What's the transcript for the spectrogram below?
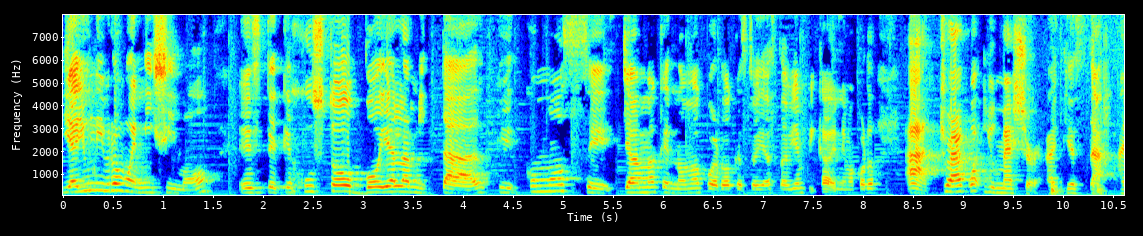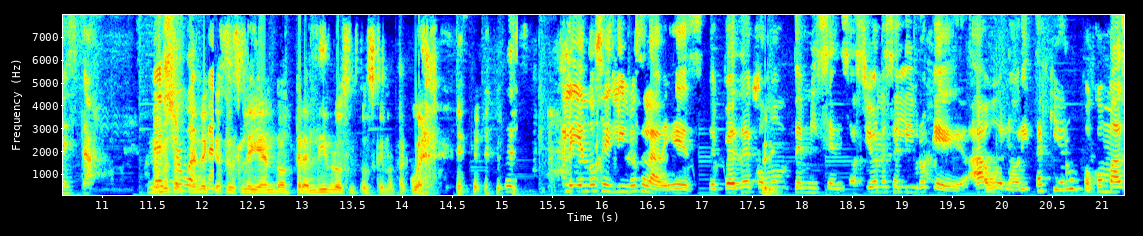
Y hay un libro buenísimo, este, que justo voy a la mitad, que, ¿cómo se llama? Que no me acuerdo, que estoy hasta bien picada y ni me acuerdo. Ah, Track What You Measure, aquí está, ahí está. No me sorprende que estés leyendo tres libros, entonces que no te acuerdes. Estoy leyendo seis libros a la vez. Depende de cómo, de mi sensación, ese libro que, ah, bueno, ahorita quiero un poco más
